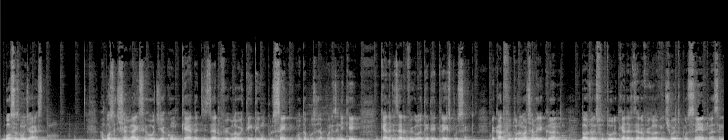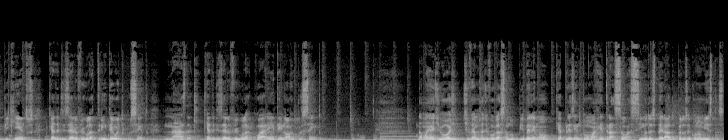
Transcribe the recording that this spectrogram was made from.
Bolsas mundiais. A bolsa de Xangai encerrou o dia com queda de 0,81%, enquanto a bolsa japonesa Nikkei queda de 0,83%. Mercado futuro norte-americano, Dow Jones Futuro queda de 0,28%, S&P 500 queda de 0,38%, Nasdaq queda de 0,49%. Na manhã de hoje, tivemos a divulgação do PIB alemão, que apresentou uma retração acima do esperado pelos economistas,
